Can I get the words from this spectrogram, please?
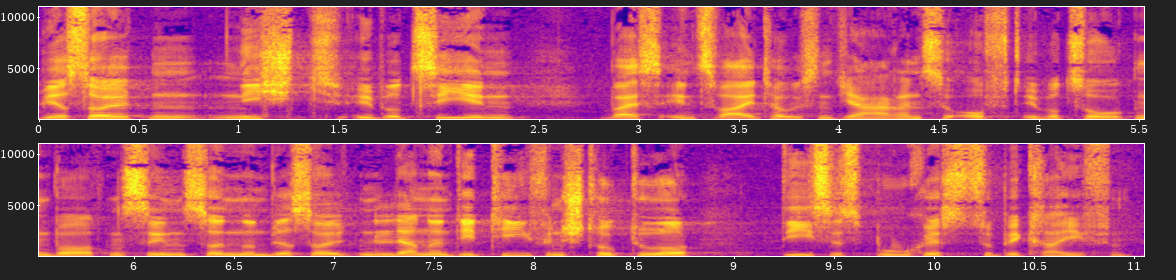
wir sollten nicht überziehen, was in 2000 Jahren so oft überzogen worden sind, sondern wir sollten lernen, die Tiefenstruktur dieses Buches zu begreifen.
